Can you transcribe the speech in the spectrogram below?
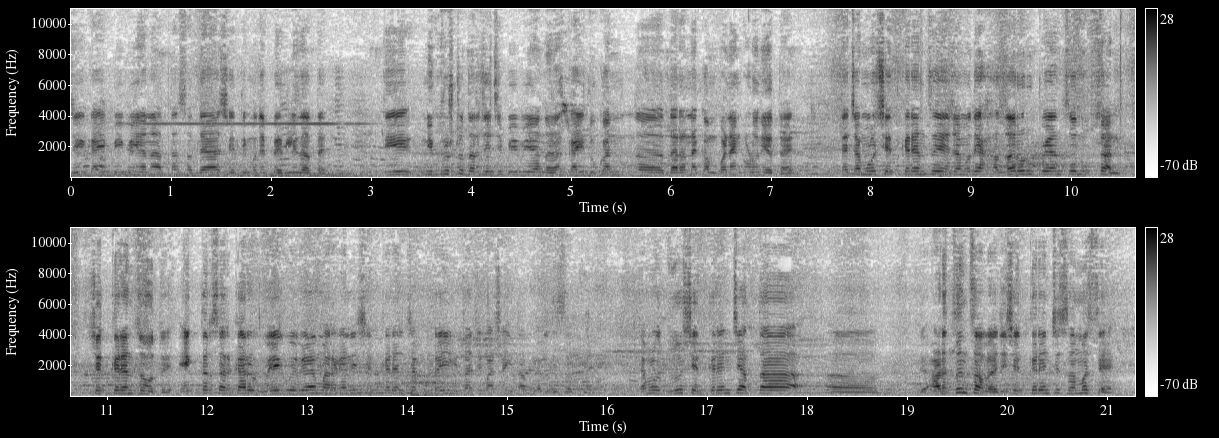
जी काही बी बियाणं आता सध्या शेतीमध्ये पेरली जात आहेत ती निकृष्ट दर्जाची बी बियाणं काही दुकानदारांना कंपन्यांकडून येत आहेत. त्याच्यामुळे शेतकऱ्यांचं याच्यामध्ये हजारो रुपयांचं नुकसान शेतकऱ्यांचं होतं एकतर सरकार वेगवेगळ्या मार्गाने शेतकऱ्यांच्या कुठेही हिताची भाषा इथं आपल्याला दिसत नाही. त्यामुळे जो शेतकऱ्यांची आत्ता अडचण चालू आहे जी शेतकऱ्यांची समस्या आहे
